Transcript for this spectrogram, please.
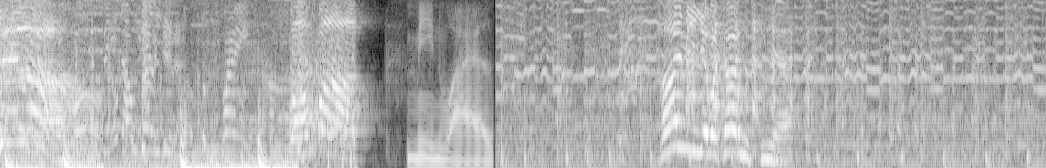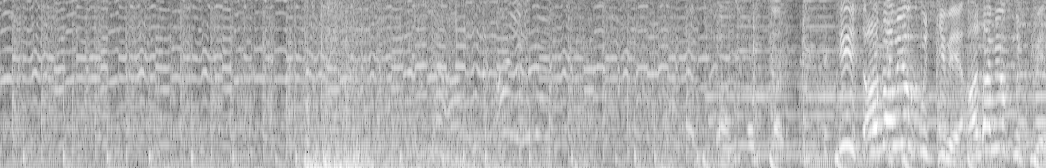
Bela! Bamba! Meanwhile. Timing'e bakar mısın ya? Hiç adam yokmuş gibi. Adam yokmuş gibi.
